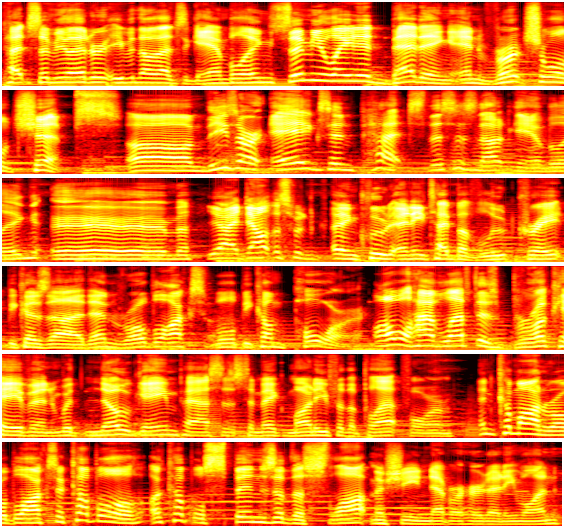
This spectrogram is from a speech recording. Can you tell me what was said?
Pet Simulator, even though that's gambling. Simulated betting and virtual chips. Um, these are eggs and pets. This is not gambling. Um, yeah, I doubt this would include any type of loot crate because uh, then Roblox will become poor. All we'll have left is Brookhaven with no game passes to make money for the platform. And come on, Roblox, a couple, a couple spins of the slot machine never hurt anyone.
